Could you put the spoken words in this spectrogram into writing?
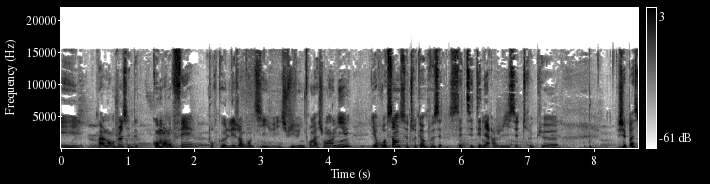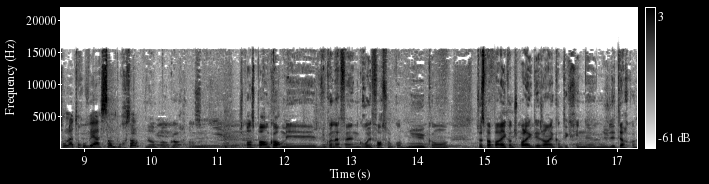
Et l'enjeu, c'est de comment on fait pour que les gens, quand ils, suivent une formation en ligne, ils ressentent ce truc un peu, cette, cette, énergie, ce truc. Euh, je sais pas si on l'a trouvé à 100%. Non, pas encore, je pense. Je pense pas encore, mais vu qu'on a fait un gros effort sur le contenu, quand... toi, c'est pas pareil quand tu parles avec des gens et quand tu écris une, newsletter, quoi.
